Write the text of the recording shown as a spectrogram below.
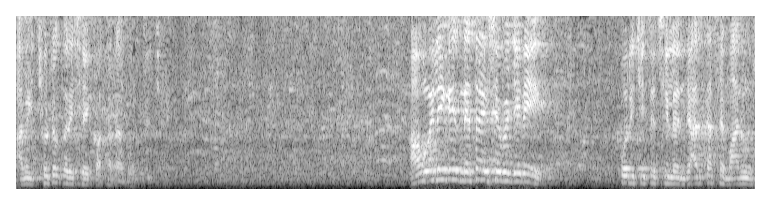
আমি ছোট করে সেই কথাটা বলতে চাই। আওয়ামী লীগের নেতা হিসেবে যিনি পরিচিত ছিলেন, যার কাছে মানুষ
